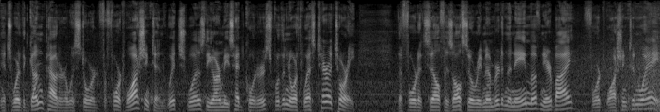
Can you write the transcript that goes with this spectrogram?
It's where the gunpowder was stored for Fort Washington, which was the Army's headquarters for the Northwest Territory. The fort itself is also remembered in the name of nearby Fort Washington Way.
